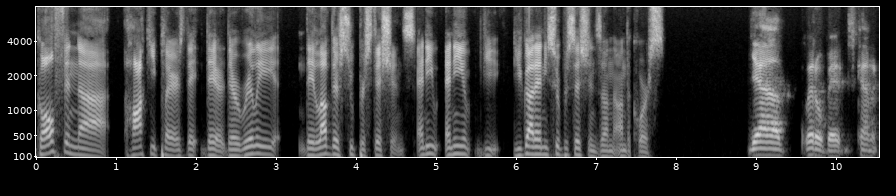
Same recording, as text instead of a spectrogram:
golf and uh, hockey players they they're they're really they love their superstitions. Any any you you got any superstitions on on the course? Yeah, a little bit. It's kind of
